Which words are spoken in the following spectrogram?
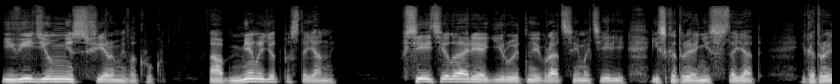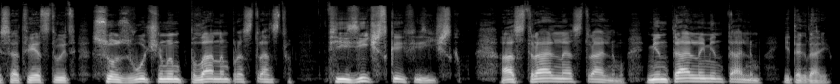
и видимыми сферами вокруг. Обмен идет постоянный. Все тела реагируют на вибрации материи, из которой они состоят, и которые соответствуют созвучным им планам пространства, физическое физическому, астральное астральному, ментальное ментальному и так далее.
